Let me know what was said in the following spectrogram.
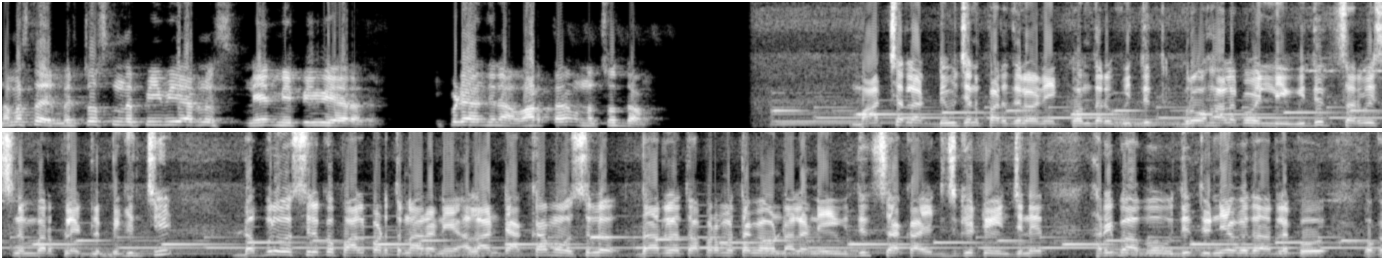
నమస్తే మీరు చూస్తున్న పీవీఆర్ న్యూస్. నేను మీ పీవీఆర్ అది ఇప్పుడే అందిన వార్త ఉన్న చూద్దాం. మార్చర్ల డివిజన్ పరిధిలోని కొందరు విద్యుత్ గృహాలకు వెళ్ళి విద్యుత్ సర్వీస్ నెంబర్ ప్లేట్లు బిగించి డబ్బులు వసూలుకు పాల్పడుతున్నారని అలాంటి అక్రమ వసూలుదారులతో అప్రమత్తంగా ఉండాలని విద్యుత్ శాఖ ఎగ్జిక్యూటివ్ ఇంజనీర్ హరిబాబు విద్యుత్ వినియోగదారులకు ఒక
